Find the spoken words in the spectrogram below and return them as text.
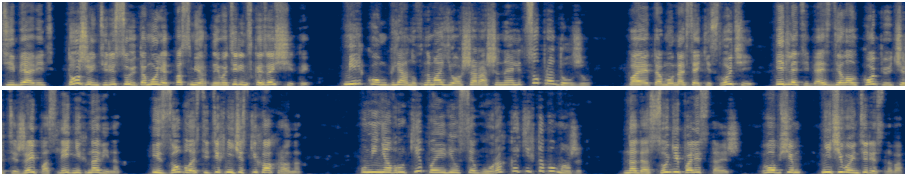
Тебя ведь тоже интересует амулет посмертной материнской защиты?» Мельком глянув на мое ошарашенное лицо, продолжил. «Поэтому на всякий случай и для тебя сделал копию чертежей последних новинок из области технических охранок. У меня в руке появился ворох каких-то бумажек. На досуге полистаешь. В общем, ничего интересного.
